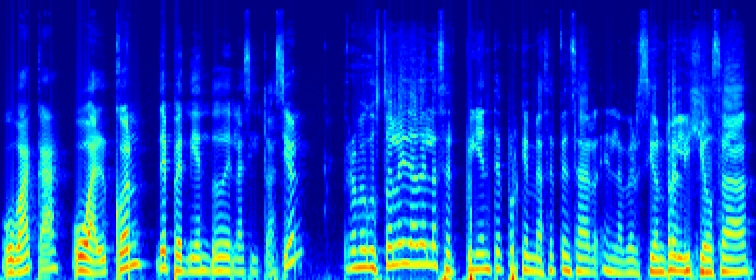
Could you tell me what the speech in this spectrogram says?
o vaca o halcón, dependiendo de la situación. Pero me gustó la idea de la serpiente porque me hace pensar en la versión religiosa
